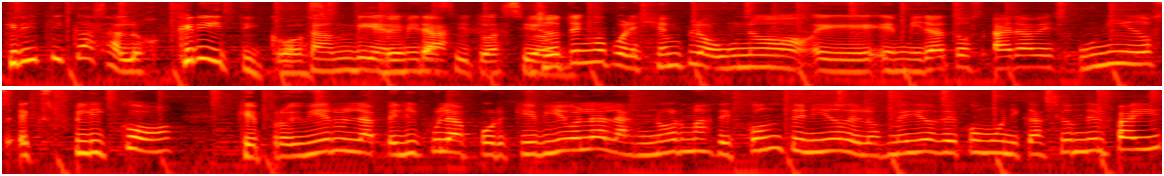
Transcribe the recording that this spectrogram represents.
críticas a los críticos También, de mira, esta situación. yo tengo, por ejemplo, uno, eh, Emiratos Árabes Unidos, explicó que prohibieron la película porque viola las normas de contenido de los medios de comunicación del país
